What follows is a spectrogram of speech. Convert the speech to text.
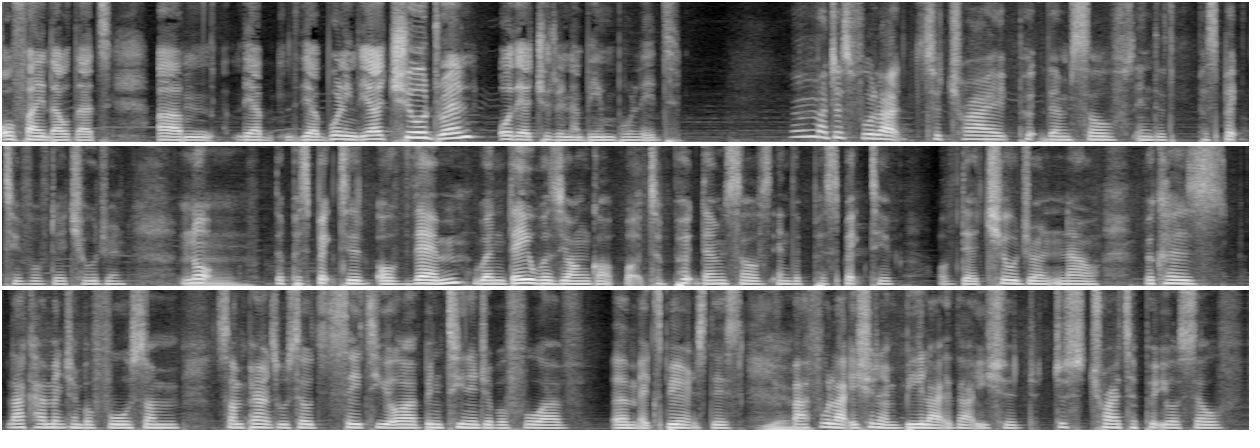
or find out that um, they are they are bullying their children or their children are being bullied. Um, I just feel like to try put themselves in the perspective of their children, not Mm. the perspective of them when they was younger, but to put themselves in the perspective of their children now. Because, like I mentioned before, some some parents will say, say to you, "Oh, I've been teenager before. I've um, experienced this." yeah But I feel like it shouldn't be like that. You should just try to put yourself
